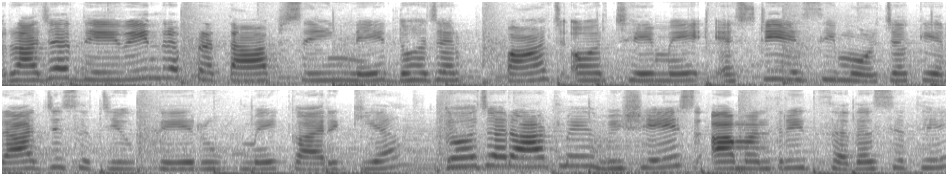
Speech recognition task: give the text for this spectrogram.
राजा देवेंद्र प्रताप सिंह ने 2005 और 6 में एस टी मोर्चा के राज्य सचिव के रूप में कार्य किया। 2008 में विशेष आमंत्रित सदस्य थे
